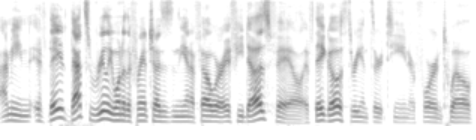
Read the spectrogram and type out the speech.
I mean, if they, that's really one of the franchises in the NFL where if he does fail, if they go three and thirteen or four and twelve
